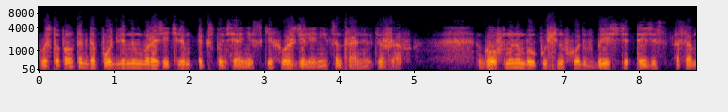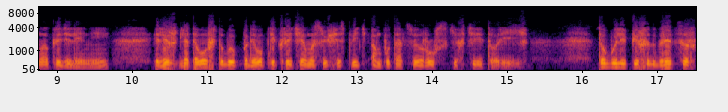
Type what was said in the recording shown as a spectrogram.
выступал тогда подлинным выразителем экспансионистских вожделений центральных держав. Гофманом был пущен в ход в Бресте тезис о самоопределении, и лишь для того, чтобы под его прикрытием осуществить ампутацию русских территорий. То были, пишет Грецер,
